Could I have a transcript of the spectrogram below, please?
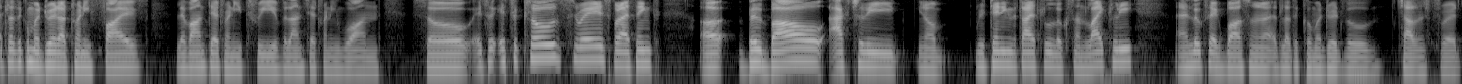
Atletico Madrid are twenty-five. Levante are 23, Valencia 21. So it's a it's a close race, but I think uh, Bilbao actually, you know, retaining the title looks unlikely, and it looks like Barcelona, Atletico Madrid will challenge for it.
